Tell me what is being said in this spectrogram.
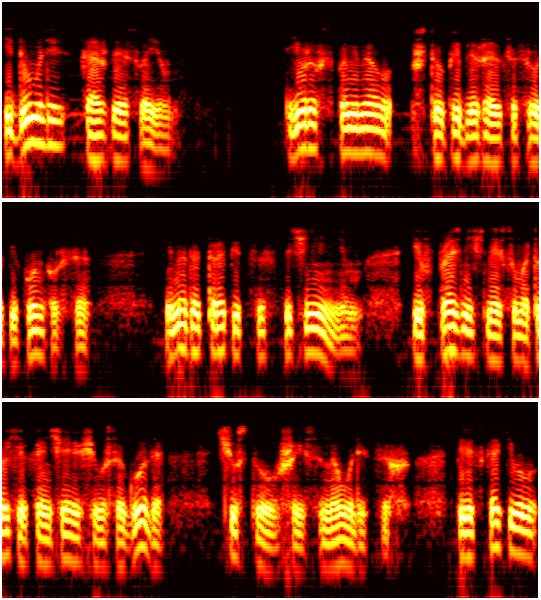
И думали каждый о своем. Юра вспоминал, что приближаются сроки конкурса, и надо торопиться с сочинением, и в праздничной суматохе кончающегося года, чувствовавшейся на улицах, перескакивал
